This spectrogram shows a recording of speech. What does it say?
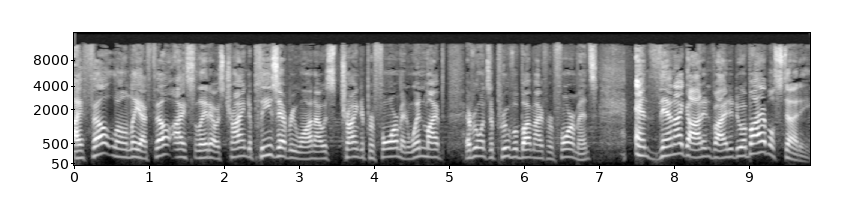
I felt lonely. I felt isolated. I was trying to please everyone. I was trying to perform and win my, everyone's approval by my performance. And then I got invited to a Bible study.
